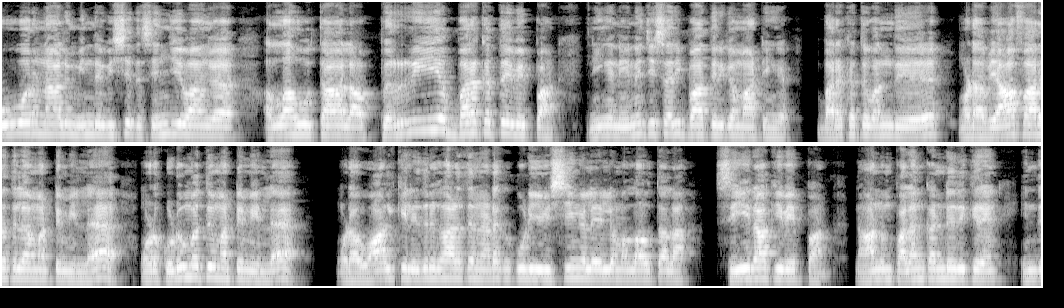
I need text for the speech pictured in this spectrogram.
ஒவ்வொரு நாளும் இந்த விஷயத்தை செஞ்சு வாங்க. அல்லாஹு தாலா பெரிய பறக்கத்தை வைப்பான். நீங்க நினைச்சு சரி பார்த்திருக்க மாட்டீங்க. பறக்கத்து வந்து உங்களோட வியாபாரத்துல மட்டும் இல்ல உங்களோட குடும்பத்து மட்டும் இல்ல உங்களோட வாழ்க்கையில் எதிர்காலத்தில் நடக்கக்கூடிய விஷயங்களை எல்லாம் அல்லாஹு தாலா சீராக்கி வைப்பான். நானும் பலன் கண்டிருக்கிறேன். இந்த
